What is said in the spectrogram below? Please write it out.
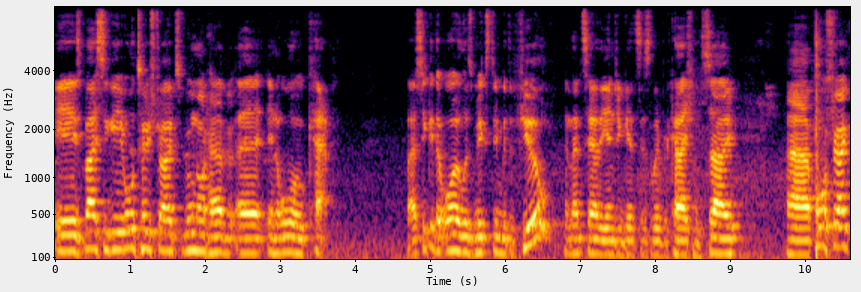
is basically all two-strokes will not have a, an oil cap. Basically the oil is mixed in with the fuel and that's how the engine gets its lubrication. So uh, four-stroke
